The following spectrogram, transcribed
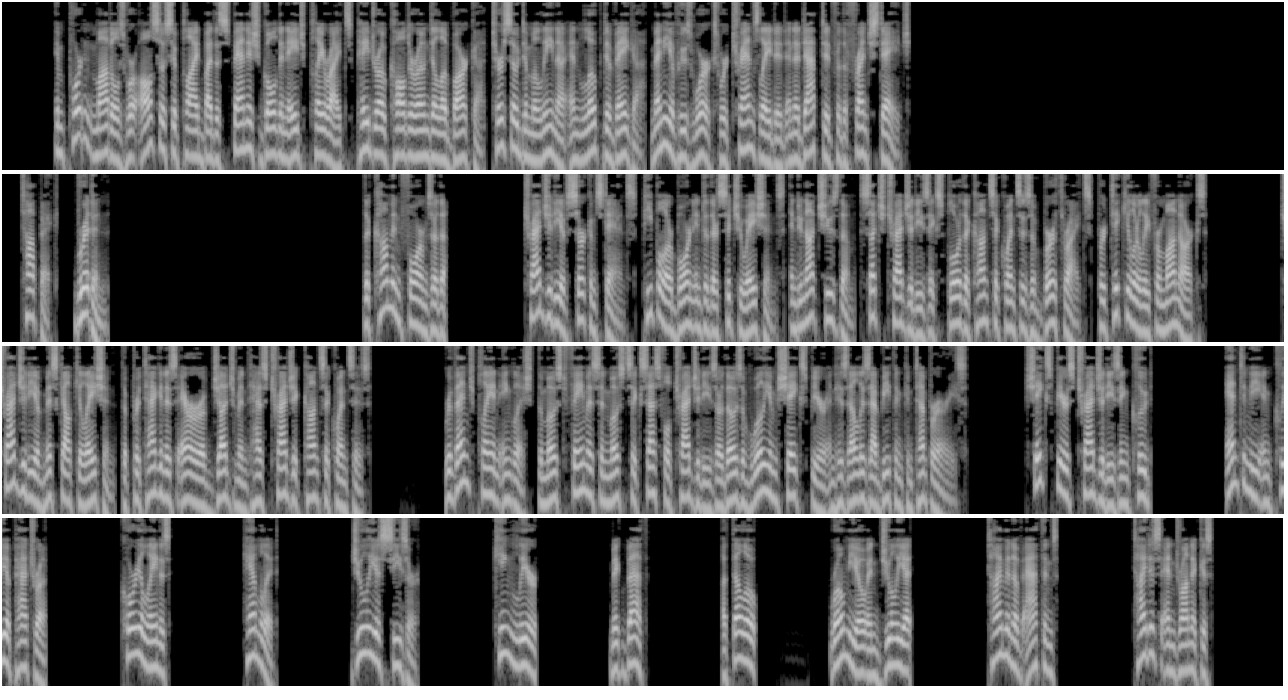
Important models were also supplied by the Spanish Golden Age playwrights Pedro Calderón de la Barca, Tirso de Molina and Lope de Vega, many of whose works were translated and adapted for the French stage. Britain The common forms are the Tragedy of circumstance, people are born into their situations, and do not choose them. Such tragedies explore the consequences of birthrights, particularly for monarchs. Tragedy of miscalculation, the protagonist's error of judgment has tragic consequences. Revenge play in English, the most famous and most successful tragedies are those of William Shakespeare and his Elizabethan contemporaries. Shakespeare's tragedies include Antony and Cleopatra Coriolanus Hamlet Julius Caesar King Lear Macbeth Othello Romeo and Juliet Timon of Athens Titus Andronicus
